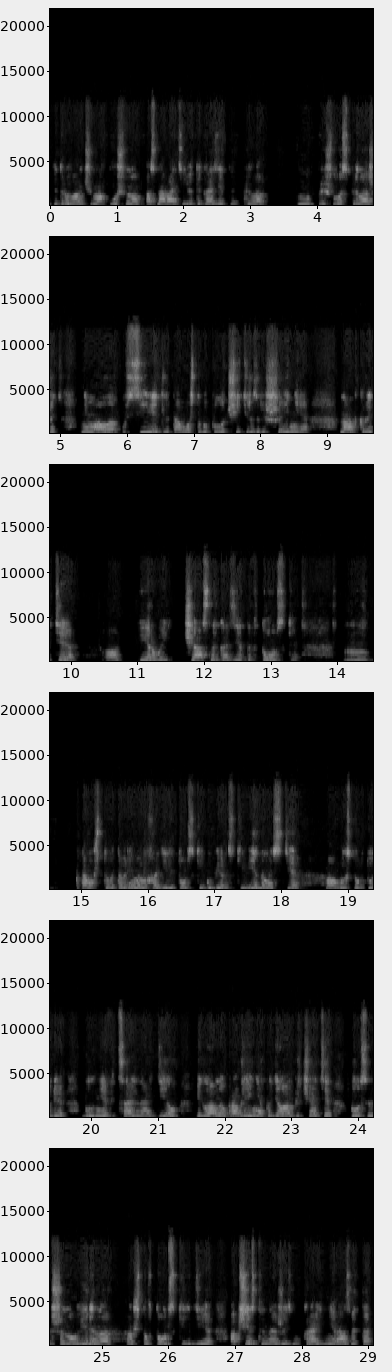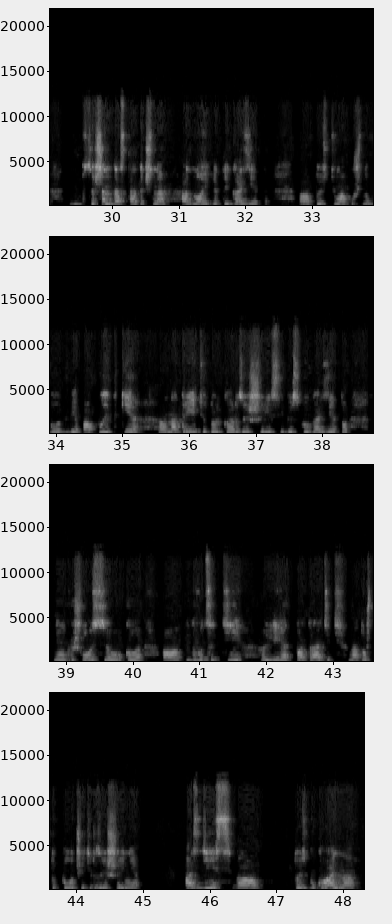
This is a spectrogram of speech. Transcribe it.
Петру Ивановичу Макушину, основателю этой газеты, пришлось приложить немало усилий для того, чтобы получить разрешение на открытие а, первой частной газеты в Томске. Потому что в это время выходили томские губернские ведомости, а, в их структуре был неофициальный отдел, и Главное управление по делам печати было совершенно уверено, что в Томске, где общественная жизнь крайне не развита, совершенно достаточно одной этой газеты. А, то есть у Макушина было две попытки, а, на третью только разрешили сибирскую газету. Ему пришлось около 20 лет потратить на то, чтобы получить разрешение. А здесь, то есть буквально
